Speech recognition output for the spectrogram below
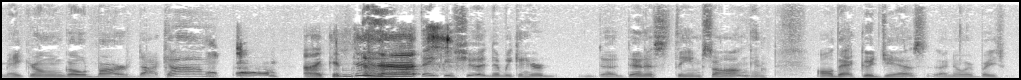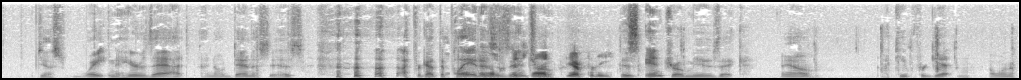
makeyourowngoldbars.com. Um, I can do that. I think you should. And Then we can hear uh, Dennis' theme song and all that good jazz. I know everybody's just waiting to hear that. I know Dennis is. I forgot to play it as his intro. not Jeopardy. His intro music. You know, I keep forgetting. I want to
